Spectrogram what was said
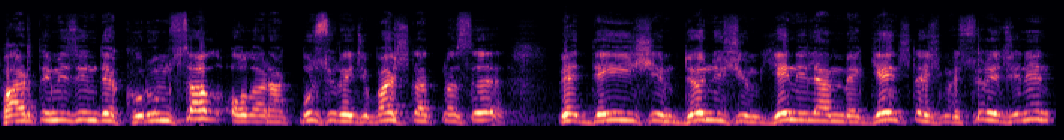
partimizin de kurumsal olarak bu süreci başlatması ve değişim, dönüşüm, yenilenme, gençleşme sürecinin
